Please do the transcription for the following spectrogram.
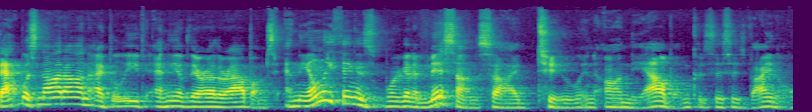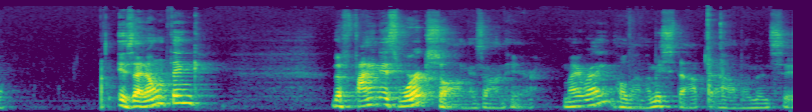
That was not on, I believe, any of their other albums. And the only thing is we're going to miss on side two and on the album, because this is vinyl, is I don't think the finest work song is on here. Am I right? Hold on, let me stop the album and see.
